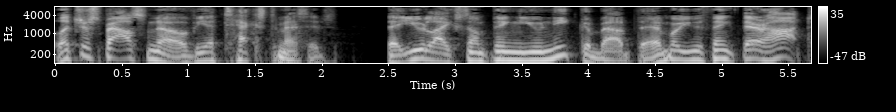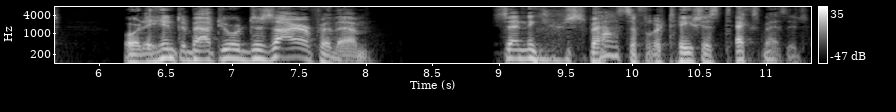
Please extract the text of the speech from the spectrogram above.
Let your spouse know via text message that you like something unique about them or you think they're hot or to hint about your desire for them. Sending your spouse a flirtatious text message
